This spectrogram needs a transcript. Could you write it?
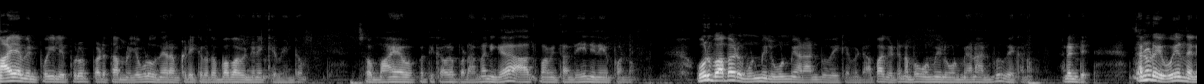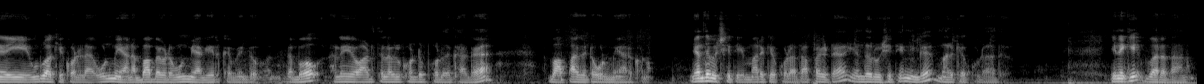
மாயாவின் பொயிலை பொருட்படுத்தாமல் எவ்வளோ நேரம் கிடைக்கிறதோ பாபாவை நினைக்க வேண்டும். ஸோ மாயாவை பற்றி கவலைப்படாமல் நீங்கள் ஆத்மாவின் தந்தையை நினைவு பண்ணணும். ஒரு பாபாவோட உண்மையில் உண்மையான அன்பு வைக்க வேண்டும். அப்பா கிட்ட நம்ம உண்மையில் உண்மையான அன்பு வைக்கணும். ரெண்டு தன்னுடைய உயர்ந்த நிலையை உருவாக்கி கொள்ள உண்மையான பாபாவோட உண்மையாக இருக்க வேண்டும். நம்ம நிறைய அடுத்த லெவல் கொண்டு போகிறதுக்காக நம்ம அப்பா கிட்ட உண்மையாக இருக்கணும். எந்த விஷயத்தையும் மறைக்கக்கூடாது. அப்பா கிட்ட எந்த ஒரு விஷயத்தையும் நீங்கள் மறைக்கக்கூடாது. இன்றைக்கி வரதானம்.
